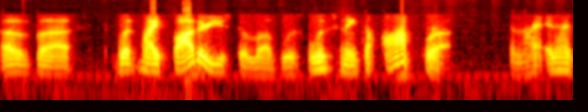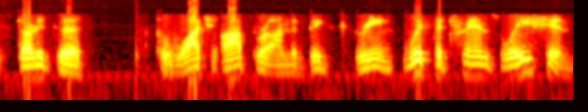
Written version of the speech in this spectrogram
of uh, what my father used to love was listening to opera. And I, and I started to to watch opera on the big screen with the translation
